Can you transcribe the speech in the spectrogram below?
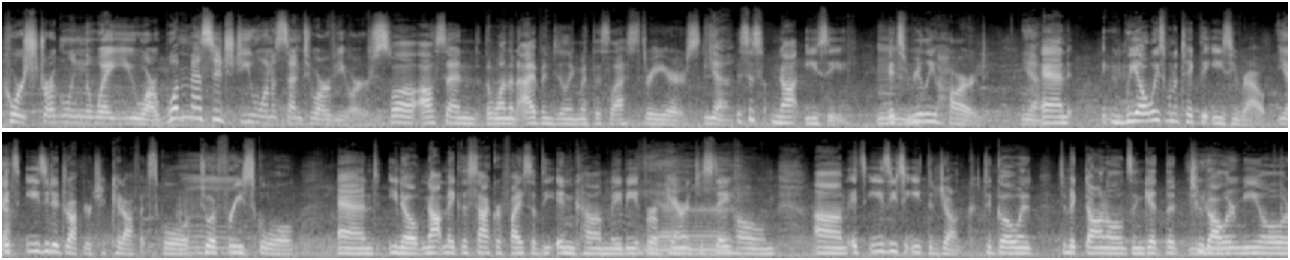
who are struggling the way you are what message do you want to send to our viewers Well, I'll send the one that I've been dealing with this last three years. Yeah. This is not easy. It's really hard. Yeah. And we always want to take the easy route. Yeah. It's easy to drop your kid off at school to a free school and you know not make the sacrifice of the income maybe for a parent to stay home um, it's easy to eat the junk to go in, to mcdonald's and get the two dollar meal or Mm-hmm. I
